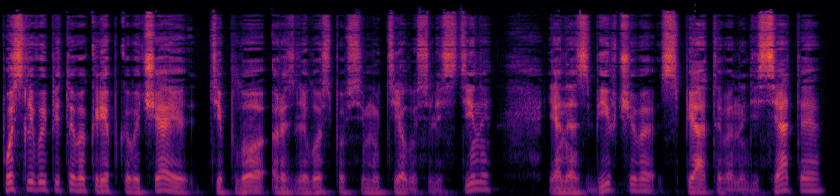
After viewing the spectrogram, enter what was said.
После выпитого крепкого чая тепло разлилось по всему телу Селестины, и она сбивчиво с пятого на десятое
